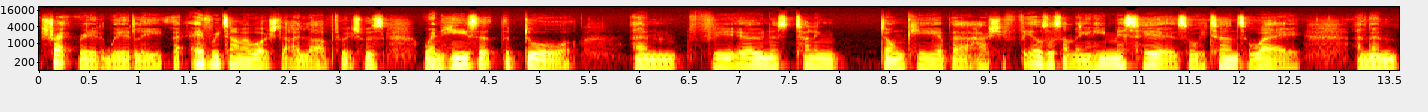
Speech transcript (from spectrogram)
Shrek, weirdly, that every time I watched it, I loved, which was when he's at the door and Fiona's telling Donkey about how she feels or something, and he mishears or he turns away, and then.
